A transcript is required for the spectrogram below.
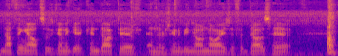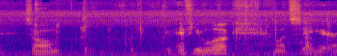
nothing else is going to get conductive and there's going to be no noise if it does hit. So if you look, let's see here,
